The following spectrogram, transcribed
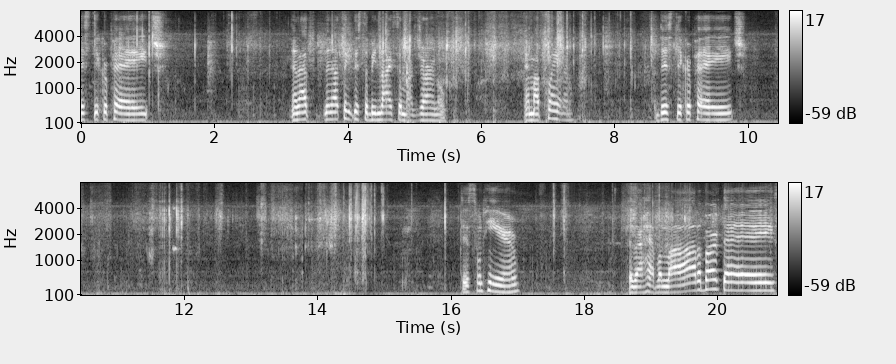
This sticker page. And I and I think this will be nice in my journal and my planner. This sticker page. This one here. Because I have a lot of birthdays.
